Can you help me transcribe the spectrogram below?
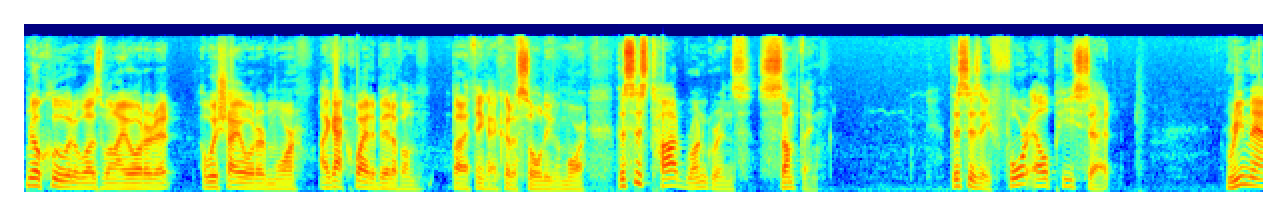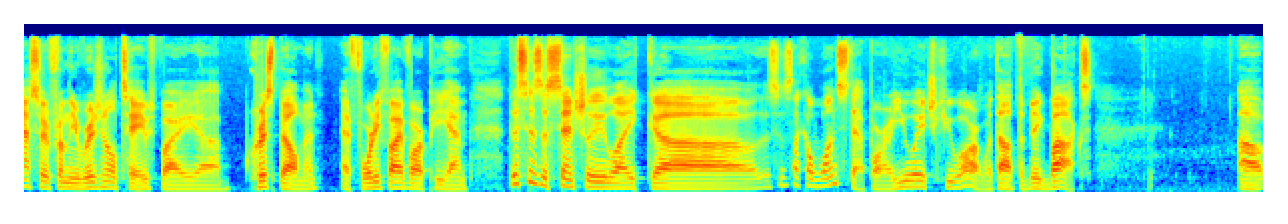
no clue what it was when I ordered it. I wish I ordered more. I got quite a bit of them, but I think I could have sold even more. This is Todd Rundgren's Something. This is a 4 LP set, remastered from the original tapes by uh, Chris Bellman at 45 RPM. This is essentially like, uh, this is like a one-step or a UHQR without the big box. Uh,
